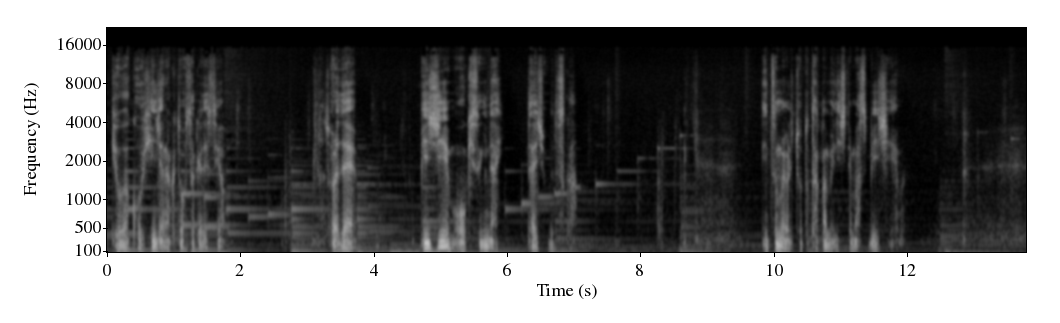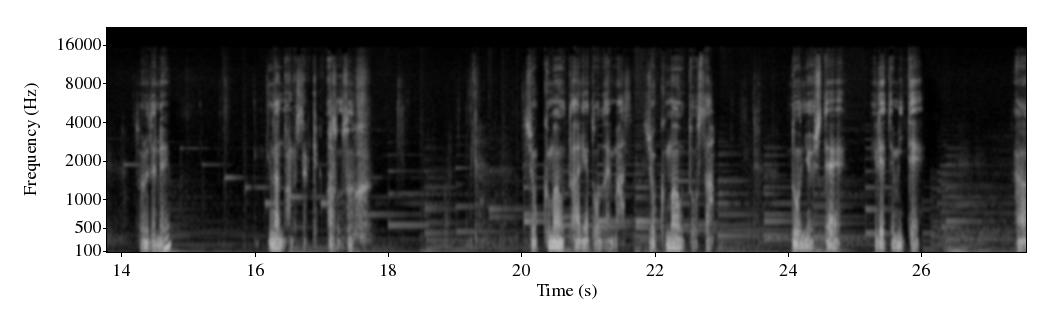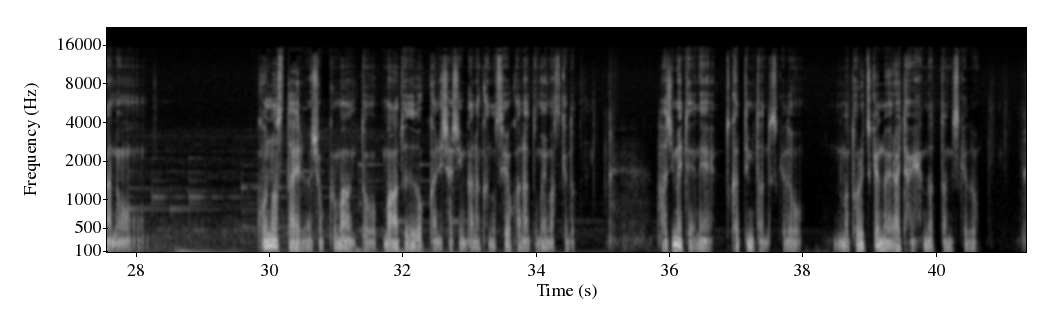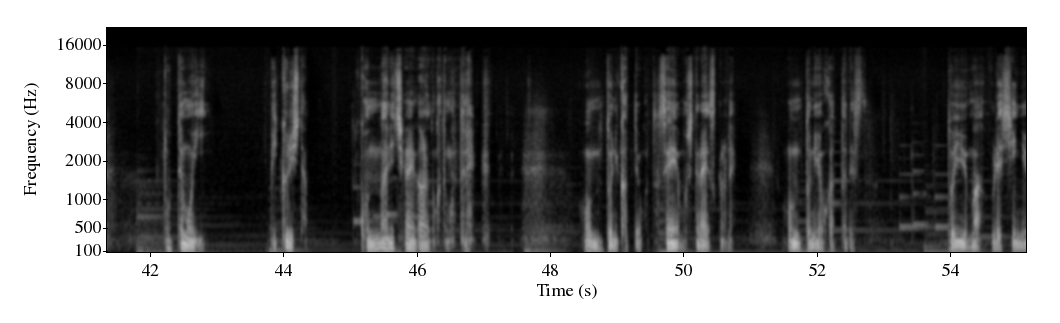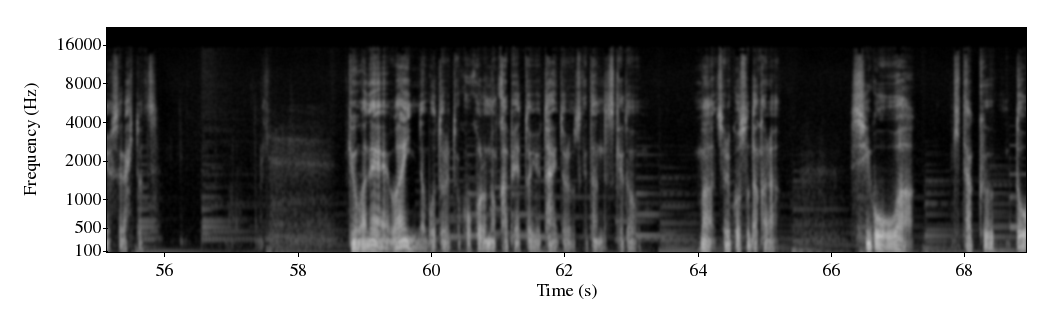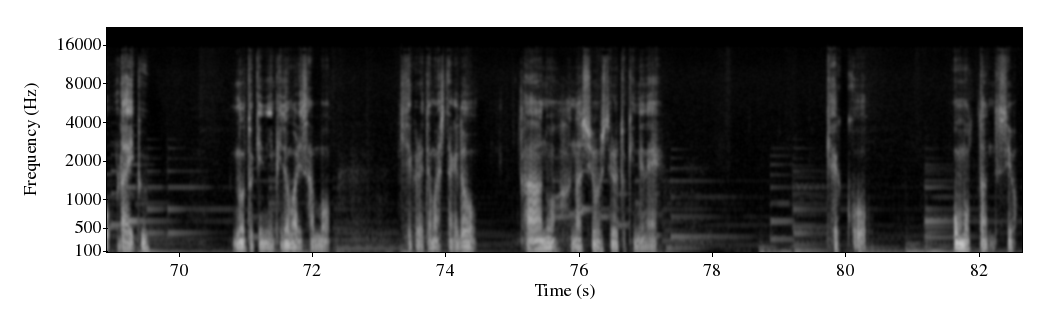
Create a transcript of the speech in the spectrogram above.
今日はコーヒーじゃなくてお酒ですよ。それで、BGM 大きすぎない？大丈夫ですか？いつもよりちょっと高めにしてます、BGM。それでね、何の話だっけ？あ、そうそう。ショックマウント、ありがとうございます。ショックマウントをさ、導入して入れてみて、あの、このスタイルのショックマウント、まあ後でどっかに写真かなんか載せようかなと思いますけど、初めてね、使ってみたんですけど、まあ取り付けるのえらい大変だったんですけど、とってもいい。びっくりした。こんなに違いがあるのかと思ってね。本当に買ってよかった。1000円もしてないですからね。本当に良かったです。という、まあ嬉しいニュースが一つ。今日はね、ワインのボトルと心の壁というタイトルをつけたんですけど、まあ、それこそだから、死後は帰宅とライブの時にピノマリさんも来てくれてましたけど、あの話をしてる時にね結構思ったんですよ。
